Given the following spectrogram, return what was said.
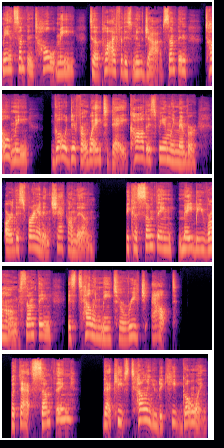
man, something told me to apply for this new job, something told me go a different way today, call this family member or this friend and check on them because something may be wrong. Something is telling me to reach out. But that something that keeps telling you to keep going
